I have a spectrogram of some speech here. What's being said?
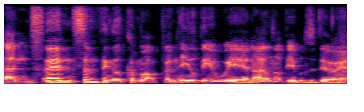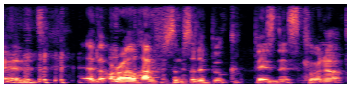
And then something will come up, and he'll be away, and I'll not be able to do it, and, and or I'll have some sort of book business coming up.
